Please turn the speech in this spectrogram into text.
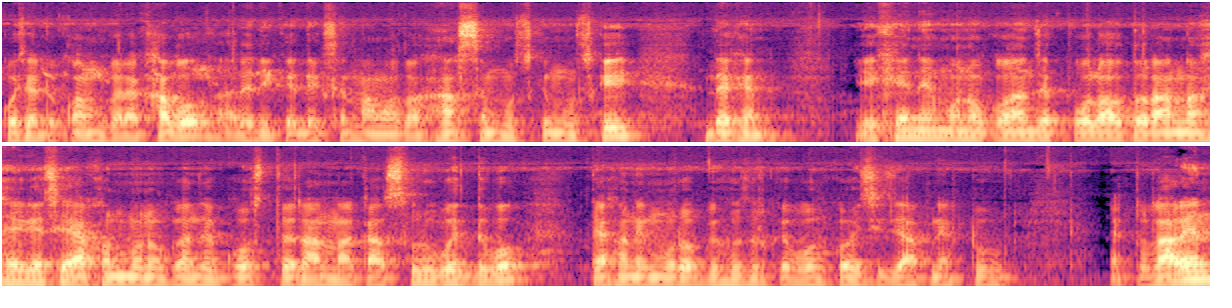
কইছে একটু কম করে খাব। আর এদিকে দেখছেন মামা তো হাসছে মুচকি মুচকি। দেখেন, এখানে মনে করেন যে পোলাও তো রান্না হয়ে গেছে, এখন মনে করেন যে গোস্তের রান্নার কাজ শুরু করে দেবো। তো এখন এই মুরব্বী হুজুরকে বল কয়েছি যে আপনি একটু একটু লাড়েন,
